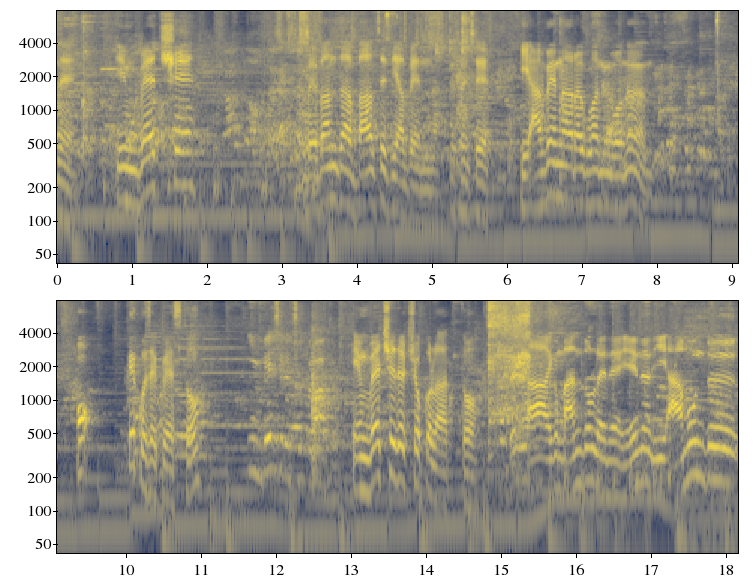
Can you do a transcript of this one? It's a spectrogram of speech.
네, invece bevanda base di avena. 그래서 이제 이 아베나라고 하는 거는 어? Che cos'è questo? Invece del cioccolato. Invece del cioccolato. 아, 이건 만돌레네. 얘는 이 아몬드,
